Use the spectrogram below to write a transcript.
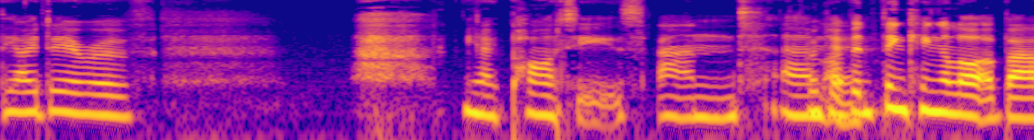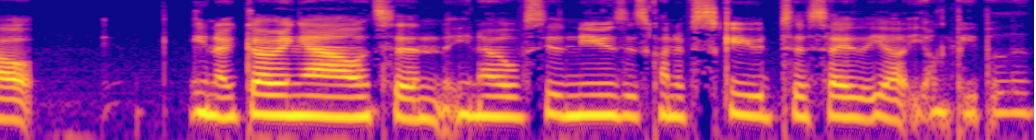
the idea of you know parties, and um, Okay. I've been thinking a lot about you know going out, and you know obviously the news is kind of skewed to say that yeah, young people are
